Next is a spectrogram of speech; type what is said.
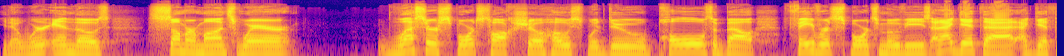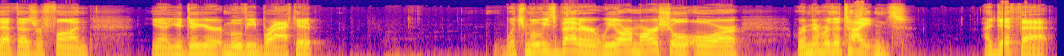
You know, we're in those summer months where lesser sports talk show hosts would do polls about favorite sports movies. And I get that. I get that. Those are fun. You know, you do your movie bracket. Which movie's better, We Are Marshall or Remember the Titans? I get that.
